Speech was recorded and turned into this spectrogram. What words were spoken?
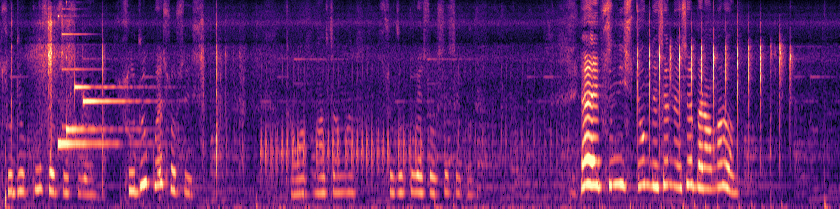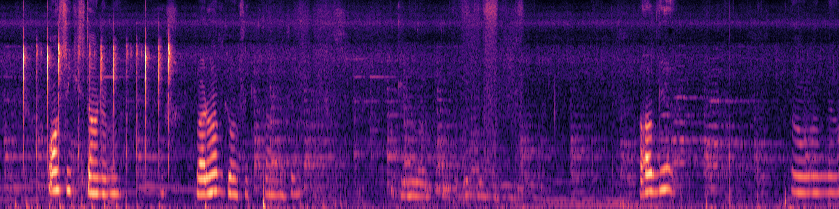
Sucuklu sosisli. Sucuk ve sosis. Tamam al tamam. Sucuklu ve sosis yapalım. Ya hepsini istiyorum desen neyse ben anlarım. 18 tane mi? Vermem ki 18 tanesi. Abi. Allah'ım ya.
